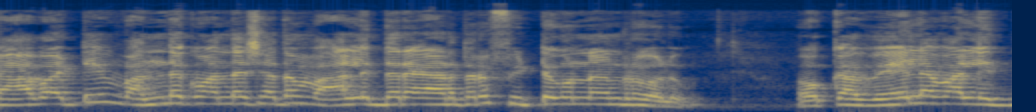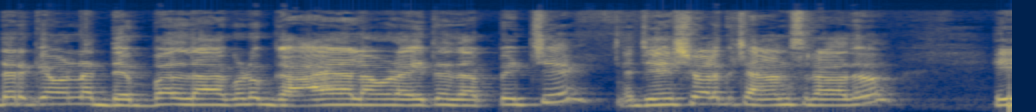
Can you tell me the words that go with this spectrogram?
కాబట్టి వందకు వంద శాతం వాళ్ళిద్దరే ఆడతారు ఫిట్గా ఉన్న రోలు. ఒకవేళ వాళ్ళిద్దరికి ఏమన్నా దెబ్బలు తాకుడు గాయాలు అవడం అయితే తప్పించి జైష్వాల్కి ఛాన్స్ రాదు. ఈ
